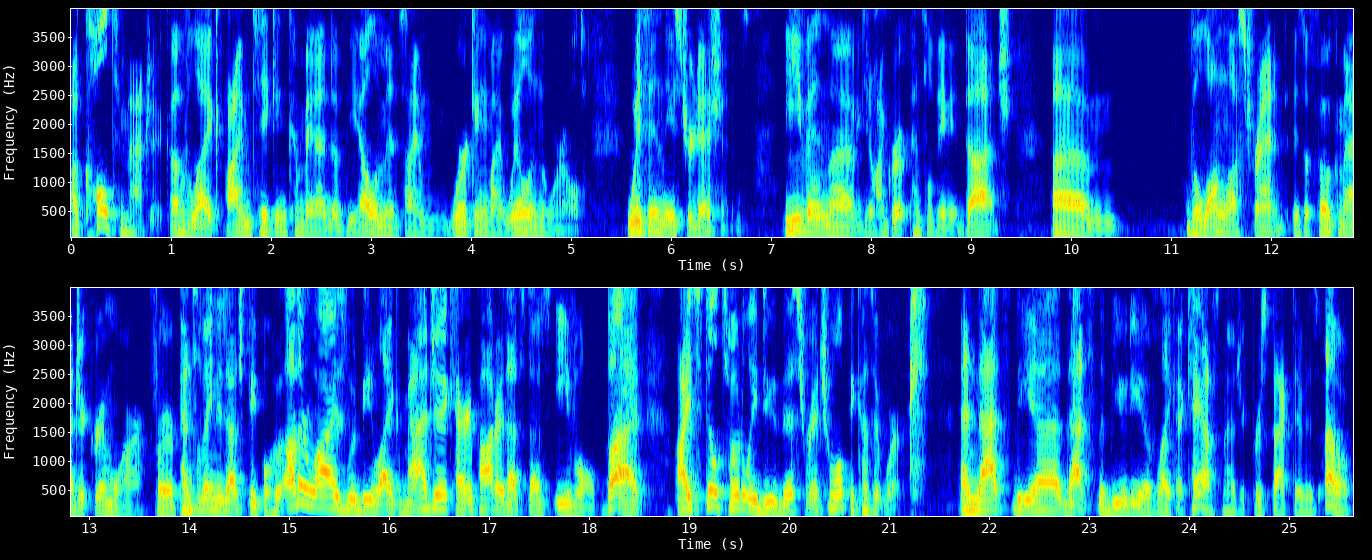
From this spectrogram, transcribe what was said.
occult magic, of like I'm taking command of the elements, I'm working my will in the world within these traditions. Even, uh, you know, I grew up Pennsylvania Dutch. Um, The Long Lost Friend is a folk magic grimoire for Pennsylvania Dutch people who otherwise would be like magic, Harry Potter, that stuff's evil. But I still totally do this ritual because it works. And that's the uh, that's the beauty of like a chaos magic perspective is oh,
